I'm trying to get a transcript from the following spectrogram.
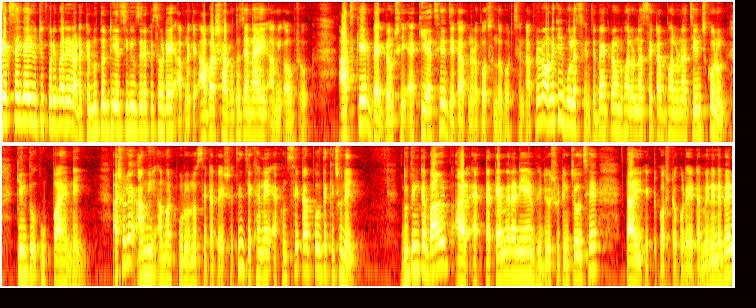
টেক্সাইগা ইউটিউব পরিবারের আর একটা নতুন টিএসসি নিউজের এপিসোডে আপনাকে আবার স্বাগত জানাই, আমি অভ্র। আজকের ব্যাকগ্রাউন্ড সেই একই আছে যেটা আপনারা পছন্দ করছেন। আপনারা অনেকেই বলেছেন যে ব্যাকগ্রাউন্ড ভালো না সেট ভালো না চেঞ্জ করুন, কিন্তু উপায় নেই। আসলে আমি আমার পুরনো সেট এসেছি যেখানে এখন সেট বলতে কিছু নেই। দু তিনটে বাল্ব আর একটা ক্যামেরা নিয়ে ভিডিও শুটিং চলছে, তাই একটু কষ্ট করে এটা মেনে নেবেন।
